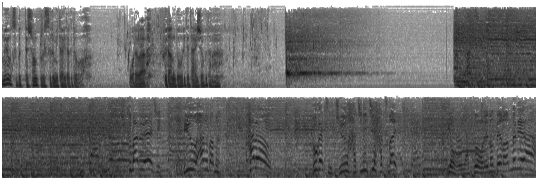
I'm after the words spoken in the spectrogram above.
目をつぶってシャンプーするみたいだけど俺は普段通りで大丈夫だな「」5月18日発売。ようやく俺の出番だにゃ。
